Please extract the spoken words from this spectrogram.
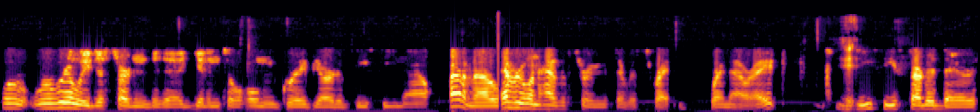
We're we're really just starting to get into a whole new graveyard of DC now. I don't know. Everyone has a streaming service right right now, right? It, DC started theirs,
